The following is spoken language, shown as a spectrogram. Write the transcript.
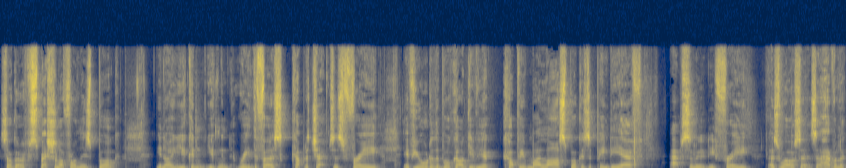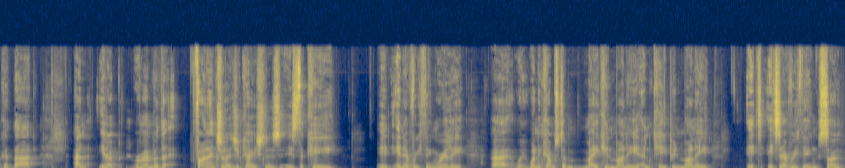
so i've got a special offer on this book you know you can you can read the first couple of chapters free if you order the book i'll give you a copy of my last book as a pdf absolutely free as well. So, so have a look at that. And, you know, remember that financial education is, is the key in, in everything, really. Uh, when it comes to making money and keeping money, it's, it's everything. So,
